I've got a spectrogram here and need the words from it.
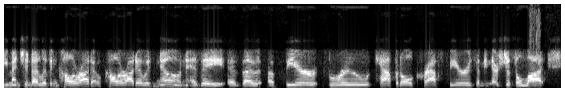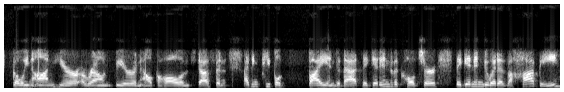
you mentioned I live in Colorado. Colorado is known as a, as a, a beer brew capital, craft beers. I mean, there's just a lot going on here around beer and alcohol and stuff. And I think people buy into that. They get into the culture. They get into it as a hobby,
